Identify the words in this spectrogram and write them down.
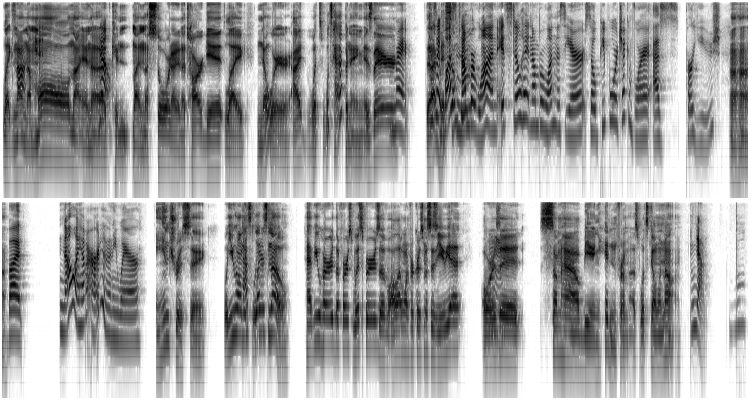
like not in a mall, not in a No. can, not in a store, not in a Target, like nowhere. I what's what's happening? Is there right because it was something? number one it still hit number one this year so people were checking for it as per usual Uh-huh. but no i haven't heard it anywhere Interesting. Well, you homies, That's let weird. us know. Have you heard the first whispers of All I Want for Christmas Is You yet? Or is Hmm. it somehow being hidden from us? What's going on? Yeah.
